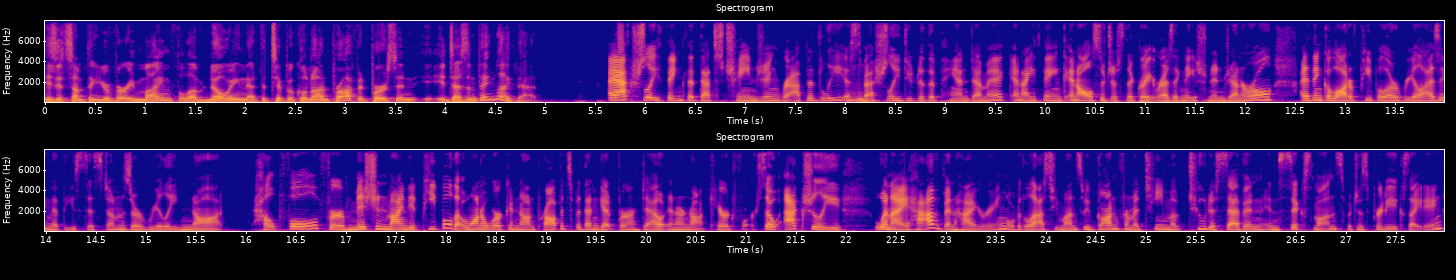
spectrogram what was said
is it something you're very mindful of, knowing that the typical nonprofit person it doesn't think like that? I actually think that that's changing rapidly, hmm. especially due to the pandemic. And I think, and also just the great resignation in general. I think a lot of people are realizing that these systems are really not helpful for mission minded people that want to work in nonprofits but then get burnt out and are not cared for. So, actually, when I have been hiring over the last few months, we've gone from a team of two to seven in six months, which is pretty exciting.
